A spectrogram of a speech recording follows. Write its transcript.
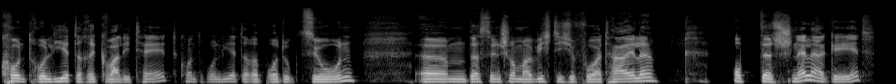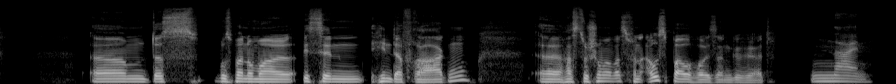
kontrolliertere Qualität, kontrolliertere Produktion. Ähm, das sind schon mal wichtige Vorteile. Ob das schneller geht, ähm, das muss man nochmal ein bisschen hinterfragen. Äh, hast du schon mal was von Ausbauhäusern gehört? Nein.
